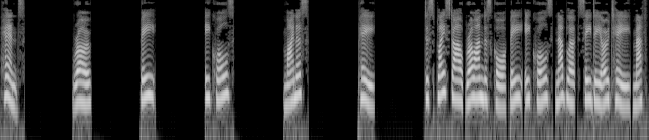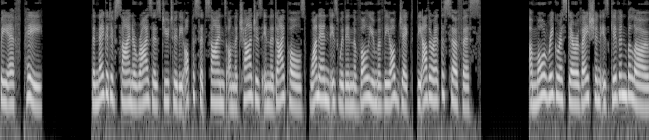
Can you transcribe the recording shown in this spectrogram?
hence rho B equals minus P. Display style rho underscore B equals nabla C dot math BF P the negative sign arises due to the opposite signs on the charges in the dipoles, one end is within the volume of the object, the other at the surface. A more rigorous derivation is given below.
